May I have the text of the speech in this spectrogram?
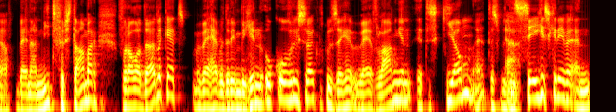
Ja, bijna niet verstaanbaar. Voor alle duidelijkheid, wij hebben er in het begin ook over gestruikeld. Ik wil zeggen, wij Vlamingen, het is Kian, hè, het is met Ja. een C geschreven. En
